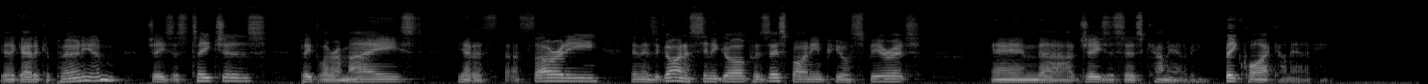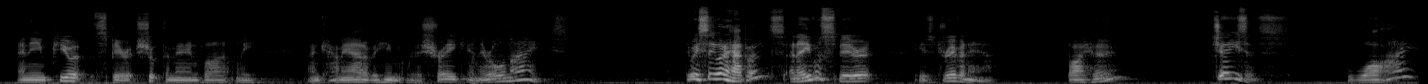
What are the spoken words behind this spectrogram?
They go to Capernaum. Jesus teaches. People are amazed. He had authority. Then there's a guy in a synagogue possessed by an impure spirit. And uh, Jesus says, Come out of him. Be quiet, come out of him. And the impure spirit shook the man violently and came out of him with a shriek, and they're all amazed. Do we see what happens? An evil spirit is driven out. By whom? Jesus. Why?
